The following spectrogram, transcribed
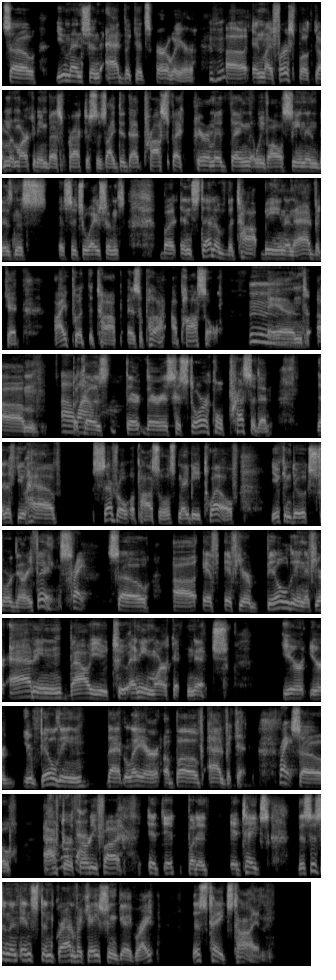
So you mentioned advocates earlier. Mhm. Uh, in my first book, Government Marketing Best Practices, I did that prospect pyramid thing that we've all seen in business uh, situations. But instead of the top being an advocate, I put the top as a po- apostle. Mm. And um, oh, wow. because there there is historical precedent that if you have several apostles, maybe 12, you can do extraordinary things. right. So uh, if if you're building, if you're adding value to any market niche, you're you're you're building that layer above advocate. Right. So after 35, it it but it it takes this isn't an instant gratification gig, right? This takes time.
